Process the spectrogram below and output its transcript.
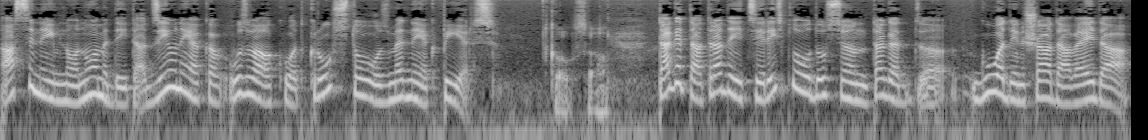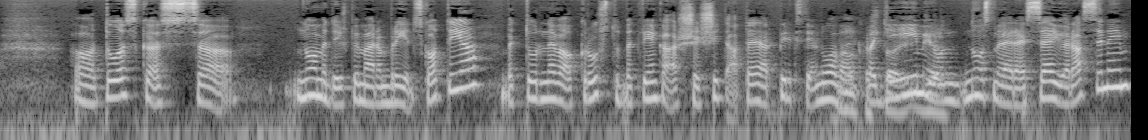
asinīm no nomedītā dzīvnieka, uzvelkot krustu uz mednieka pieres. Kolosāli. Tagad tā tradīcija ir izplūdusi un tagad uh, godina šādā veidā uh, tos, kas uh, nomedījuši, piemēram, briedu Skotijā, bet tur nevelk krustu, bet vienkārši šitā te ar pirkstiem novelk pa ģīmi jā. un nosmērē seju ar asinīm.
